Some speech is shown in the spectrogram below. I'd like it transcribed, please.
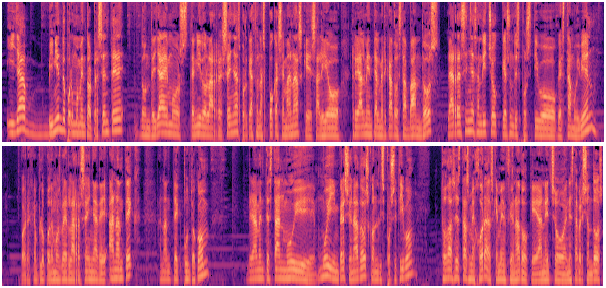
Y ya viniendo por un momento al presente, donde ya hemos tenido las reseñas, porque hace unas pocas semanas que salió realmente al mercado esta Band 2, las reseñas han dicho que es un dispositivo que está muy bien. Por ejemplo, podemos ver la reseña de Anantech, anantech.com. Realmente están muy, muy impresionados con el dispositivo. Todas estas mejoras que he mencionado que han hecho en esta versión 2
